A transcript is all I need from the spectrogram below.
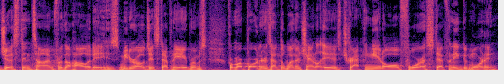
just in time for the holidays. Meteorologist Stephanie Abrams from our partners at the Weather Channel is tracking it all for us. Stephanie, good morning.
